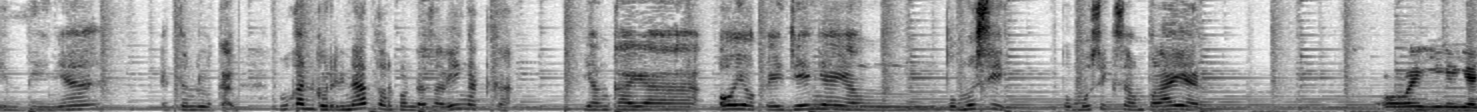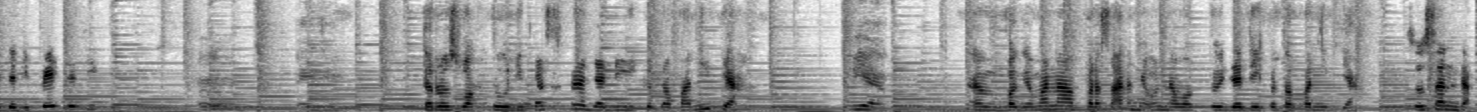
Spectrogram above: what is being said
Intinya itu dulu kak. Bukan koordinator kalau nggak salah ingat kak. Yang kayak oh yo PJ-nya yang pemusik pemusik sama pelayan. Oh iya iya jadi PJ jadi terus waktu di Pasca jadi ketua panitia. Iya. Bagaimana perasaannya Una waktu jadi ketua panitia? Susah enggak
